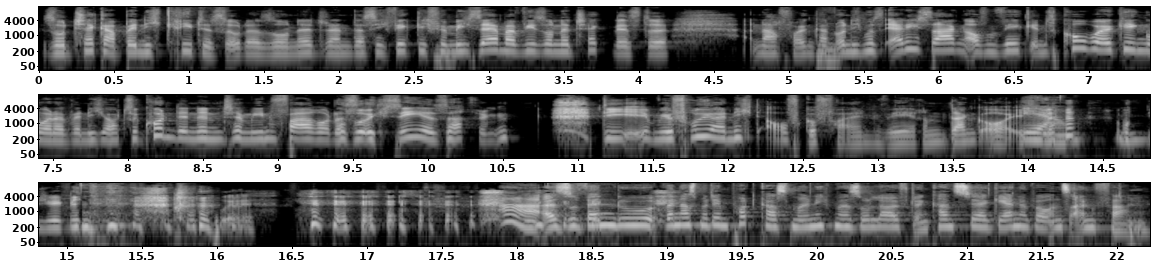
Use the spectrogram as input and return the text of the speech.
so Checkup bin ich kritisch oder so, ne? Dann, dass ich wirklich für mich selber wie so eine Checkliste nachfolgen kann. Und ich muss ehrlich sagen, auf dem Weg ins Coworking oder wenn ich auch zu Kundinnen-Termin fahre oder so, ich sehe Sachen, die mir früher nicht aufgefallen wären, dank euch. Ja. Ne? cool. ah, also wenn du, wenn das mit dem Podcast mal nicht mehr so läuft, dann kannst du ja gerne bei uns anfangen.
